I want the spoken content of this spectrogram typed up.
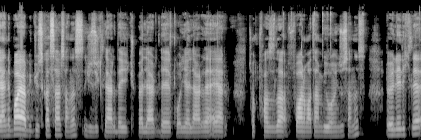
yani bayağı bir güç kasarsanız yüzüklerde, küpelerde, kolyelerde eğer çok fazla farm atan bir oyuncusanız öylelikle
